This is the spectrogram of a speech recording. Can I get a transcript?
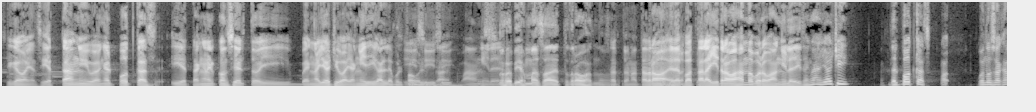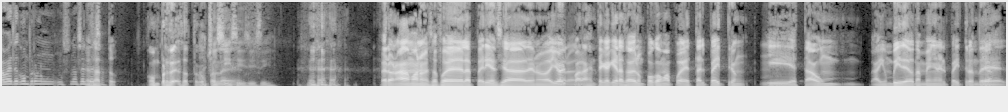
Así que vayan, si están y ven el podcast y están en el concierto y ven a Yoshi, vayan y díganle, por Sí, favor. sí, sí. Van y le, No le pidas más a está trabajando. Exacto, no está traba- él va a estar allí trabajando, pero van y le dicen, ah, Yoshi, del podcast. Ah, Cuando se acabe de comprar un- una cerveza. Exacto. Cómprale, exacto, Hacho, cómprale. sí, sí, sí, sí. Pero nada, mano, esa fue la experiencia de Nueva York. Claro. Para la gente que quiera saber un poco más, pues está el Patreon Mm. y está un hay un video también en el Patreon de,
